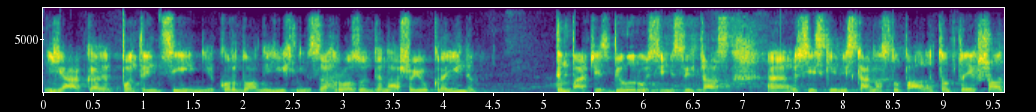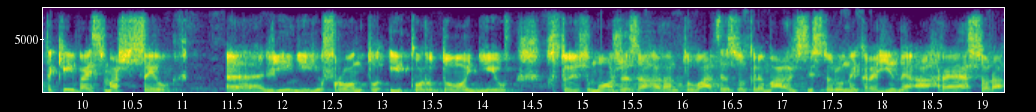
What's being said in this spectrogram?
як е, потенційні кордони їхні загрозу для нашої України. Тим паче з Білорусі свій час е, російські війська наступали. Тобто, якщо такий весь масив е, лінії фронту і кордонів хтось зможе загарантувати, зокрема зі сторони країни-агресора,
